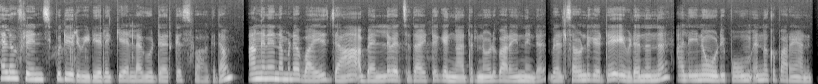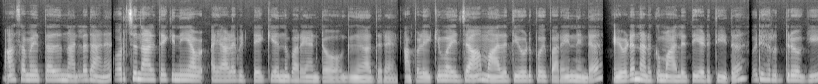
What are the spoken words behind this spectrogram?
ഹലോ ഫ്രണ്ട്സ് പുതിയൊരു വീഡിയോയിലേക്ക് എല്ലാ കൂട്ടുകാർക്കും സ്വാഗതം. അങ്ങനെ നമ്മുടെ വൈജ ബെല്ല് വെച്ചതായിട്ട് ഗംഗാധരനോട് പറയുന്നുണ്ട്. ബെൽ സൗണ്ട് കേട്ട് ഇവിടെ നിന്ന് അലീന ഓടിപ്പോവും എന്നൊക്കെ പറയാണ്. ആ സമയത്ത് അത് നല്ലതാണ്. കുറച്ചു നാളത്തേക്ക് നീ അയാളെ വിട്ടേക്ക് എന്ന് പറയാൻ കേട്ടോ ഗംഗാധരൻ. അപ്പോഴേക്കും വൈജ മാലത്തിയോട് പോയി പറയുന്നുണ്ട്. എവിടെ നടക്കും മാലത്തി എടുത്തിയത് ഒരു ഹൃദ്രോഗി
